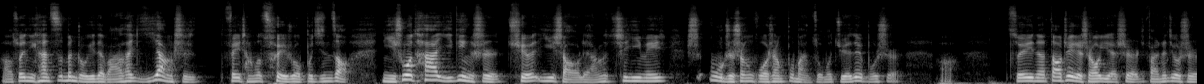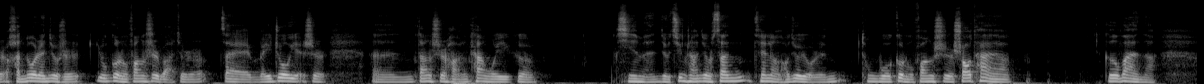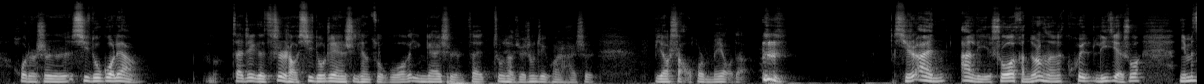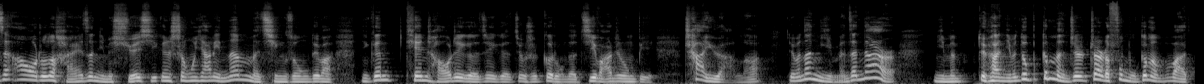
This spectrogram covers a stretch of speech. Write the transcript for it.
啊，所以你看，资本主义的娃，他一样是非常的脆弱不禁造。你说他一定是缺衣少粮，是因为是物质生活上不满足吗？绝对不是啊。所以呢，到这个时候也是，反正就是很多人就是用各种方式吧，就是在维州也是，嗯，当时好像看过一个新闻，就经常就是三天两头就有人通过各种方式烧炭啊、割腕啊，或者是吸毒过量。在这个至少吸毒这件事情，祖国应该是在中小学生这块还是比较少或者没有的。其实按按理说，很多人可能会理解说，你们在澳洲的孩子，你们学习跟生活压力那么轻松，对吧？你跟天朝这个这个就是各种的鸡娃这种比差远了，对吧？那你们在那儿，你们对吧？你们都根本就是这儿的父母根本不把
